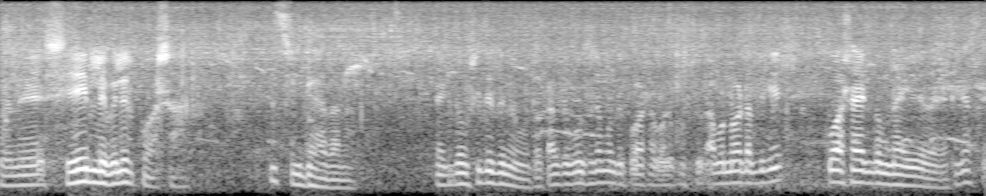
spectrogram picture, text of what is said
মানে সেই লেভেলের কুয়াশা। কিছুই দেখা যায় না। একদম শীতের দিনের মতো। কালকে বলছিলাম মধ্যে কুয়াশা পড়ে প্রচুর। আবার নয়টার দিকে কুয়াশা একদম নাই হয়ে যায় ঠিক আছে?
